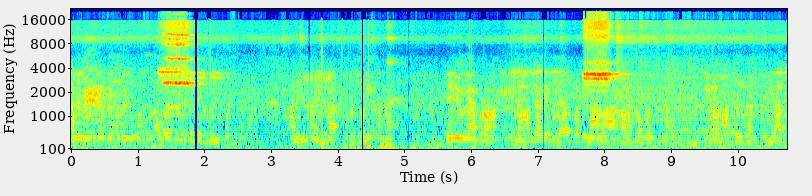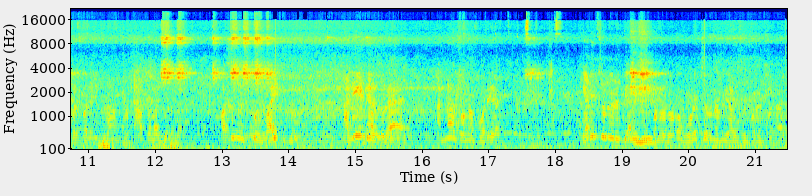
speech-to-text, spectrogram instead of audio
அது ரெண்டு பேர் கட்சி பண்ணி போனால் இன்னொரு ரெண்டு பேர் கட்சி பண்ணி போட்டுக்கலாம் அதுக்கு தான் இந்த வார்த்தை சொல்லிக்கிறாங்க பெரியவங்க அப்புறம் எல்லாம் வந்தால் எம்எல்ஏ அவர் பாட்டு நாங்களும் காலமாக வச்சுருக்கோம் எங்களை மாற்றிருக்காருன்னு சொல்லி யார் பெருப்பாக இருக்குன்னா உங்களை மாற்றலாம் சொல்லலை பசங்களுக்கு ஒரு வாய்ப்பு கொடுக்கும் அதே நேரத்தில் அண்ணா சொன்ன போகிற கிடைச்சவனை நம்பி அரசியல் பண்ணுறதோட உழைச்சவனை நம்பி அரசியல் பண்ணுன்னு சொன்னார்.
